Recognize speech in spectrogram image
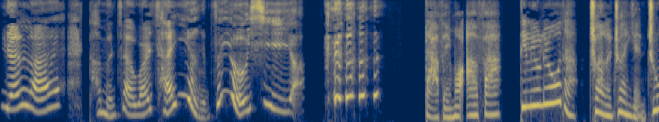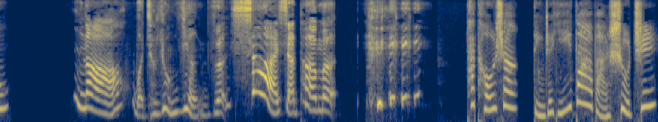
原来他们在玩踩影子游戏呀！大肥猫阿发滴溜溜的转了转眼珠。那我就用影子吓吓他们。嘿嘿嘿他头上顶着一大把树枝，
